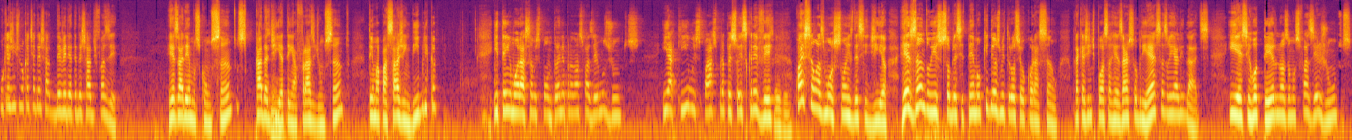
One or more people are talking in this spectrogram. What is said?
O que a gente nunca tinha deixado, deveria ter deixado de fazer. Rezaremos com os santos, cada Sim. dia tem a frase de um santo, tem uma passagem bíblica e tem uma oração espontânea para nós fazermos juntos. E aqui um espaço para a pessoa escrever. Quais são as moções desse dia? Rezando isso sobre esse tema, o que Deus me trouxe ao coração? Para que a gente possa rezar sobre essas realidades. E esse roteiro nós vamos fazer juntos.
